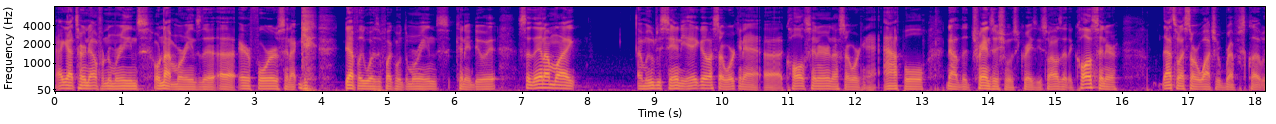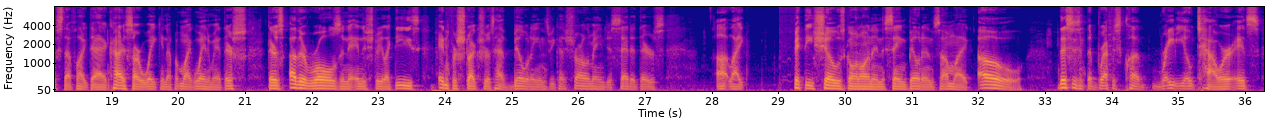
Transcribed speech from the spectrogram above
I got turned down from the Marines, or not Marines, the uh, Air Force, and I definitely wasn't fucking with the Marines. Couldn't do it. So then I'm like, I moved to San Diego. I started working at a call center, and I started working at Apple. Now the transition was crazy. So I was at the call center. That's when I started watching Breakfast Club and stuff like that, and kind of started waking up. I'm like, wait a minute, there's there's other roles in the industry. Like these infrastructures have buildings because Charlemagne just said that there's uh, like 50 shows going on in the same building. So I'm like, oh, this isn't the Breakfast Club radio tower. It's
